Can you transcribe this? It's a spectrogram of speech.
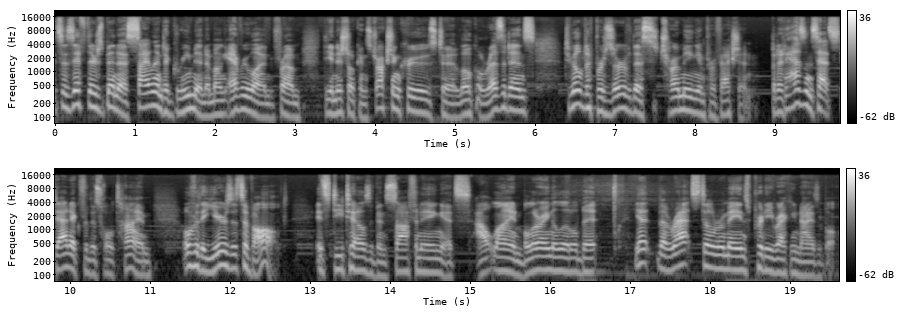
It's as if there's been a silent agreement among everyone from the initial construction crews to local residents to be able to preserve this charming imperfection. But it hasn't sat static for this whole time. Over the years, it's evolved. Its details have been softening, its outline blurring a little bit, Yet the rat still remains pretty recognizable.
